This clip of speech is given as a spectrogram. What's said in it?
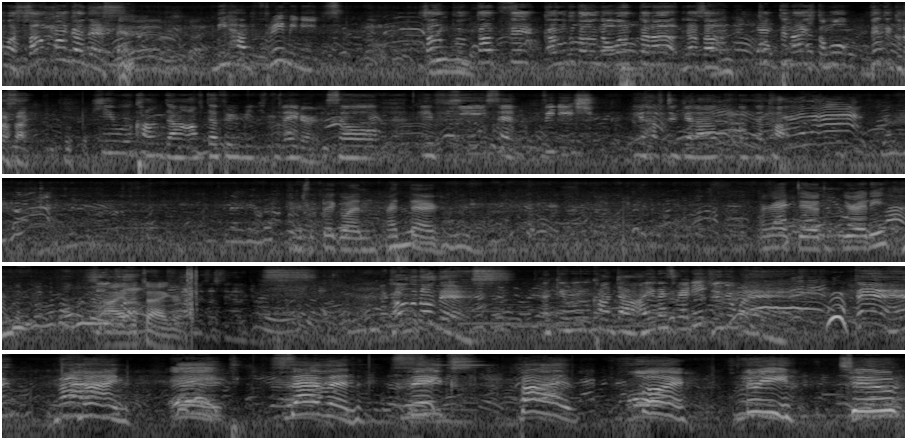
間は3分間です We have three minutes. 3分経ってカウントダウンが終わったら皆さん取ってない人も出てください He will count down after three minutes later. So if he said finish, you have to get out of the top. There's a big one right there. All right, dude. You ready? Eye of the tiger. カウントダウンです Okay, we will count down. Are you guys ready? 10秒前10 9 Nine, eight, seven, six, five, four, three, two,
